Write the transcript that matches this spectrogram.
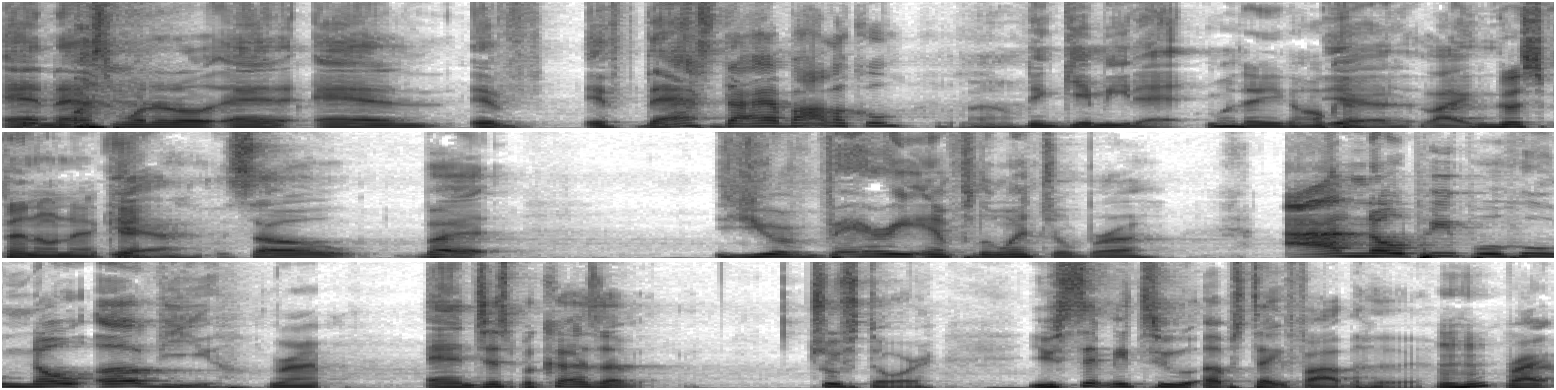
And that's one of those. And, and if if that's diabolical, then give me that. Well, there you go. Okay. Yeah, like- good spin on that. Yeah. So, but you're very influential, bro. I know people who know of you, Right. and just because of it, true story. You sent me to Upstate Fatherhood, mm-hmm. right?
